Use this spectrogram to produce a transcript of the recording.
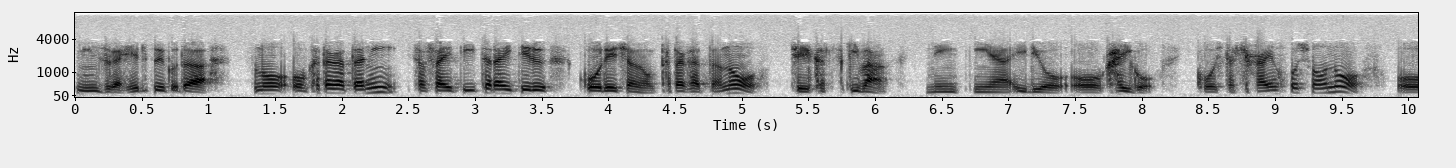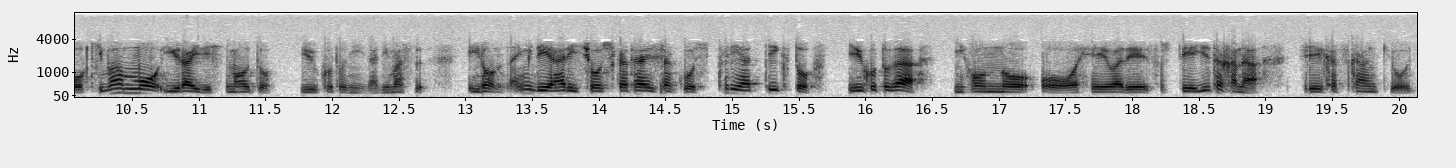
人数が減るということはその方々に支えていただいている高齢者の方々の生活基盤年金や医療介護こうした社会保障の基盤も揺らいでしまうということになります。いろんな意味でやはり少子化対策をしっかりやっていくということが日本の平和でそして豊かな生活環境を持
